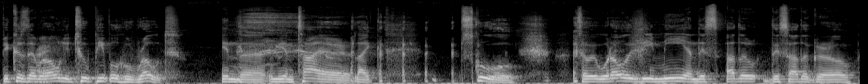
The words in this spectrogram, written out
because there right. were only two people who wrote in the in the entire like school. So it would always be me and this other this other girl.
